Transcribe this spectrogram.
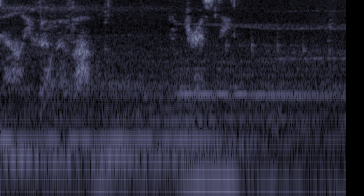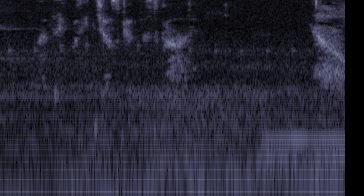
No, you're gonna move up. Interesting. I think we can just get this guy. No.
